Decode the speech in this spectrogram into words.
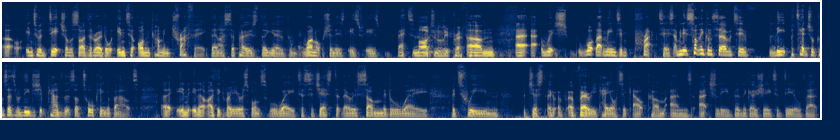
uh, into a ditch on the side of the road or into oncoming traffic, then I suppose the you know the one option is is is better, marginally preferable. Um, uh, uh which what that means in practice. I mean, it's something conservative lead, potential Conservative leadership candidates are talking about uh, in, in a, I think, a very irresponsible way to suggest that there is some middle way between just a, a, very chaotic outcome and actually the negotiated deal that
